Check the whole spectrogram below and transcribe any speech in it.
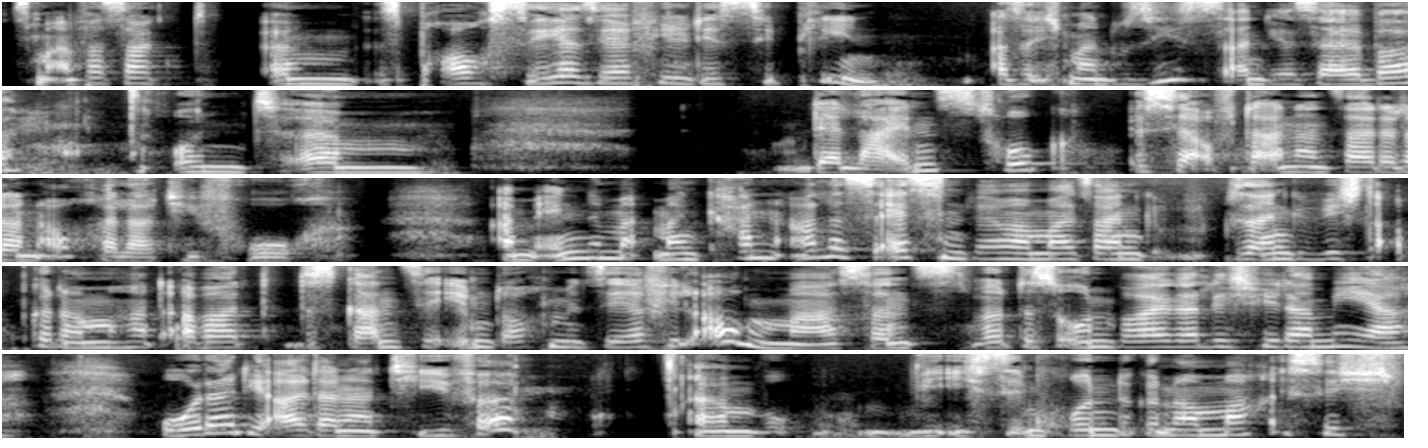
dass man einfach sagt, ähm, es braucht sehr, sehr viel Disziplin. Also ich meine, du siehst es an dir selber und ähm, der Leidensdruck ist ja auf der anderen Seite dann auch relativ hoch. Am Ende, man kann alles essen, wenn man mal sein, sein Gewicht abgenommen hat, aber das Ganze eben doch mit sehr viel Augenmaß, sonst wird es unweigerlich wieder mehr. Oder die Alternative, ähm, wie ich es im Grunde genommen mache, ist sich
